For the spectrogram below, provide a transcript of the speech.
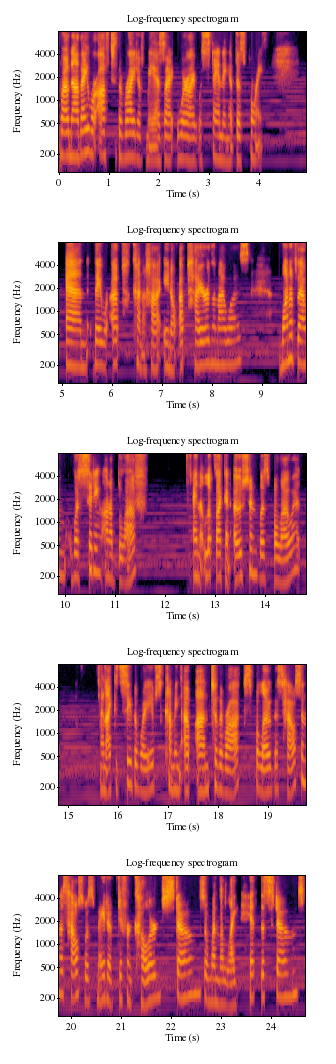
Well, now they were off to the right of me as I where I was standing at this point. and they were up kind of high, you know, up higher than I was. One of them was sitting on a bluff, and it looked like an ocean was below it. And I could see the waves coming up onto the rocks below this house. And this house was made of different colored stones. And when the light hit the stones,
